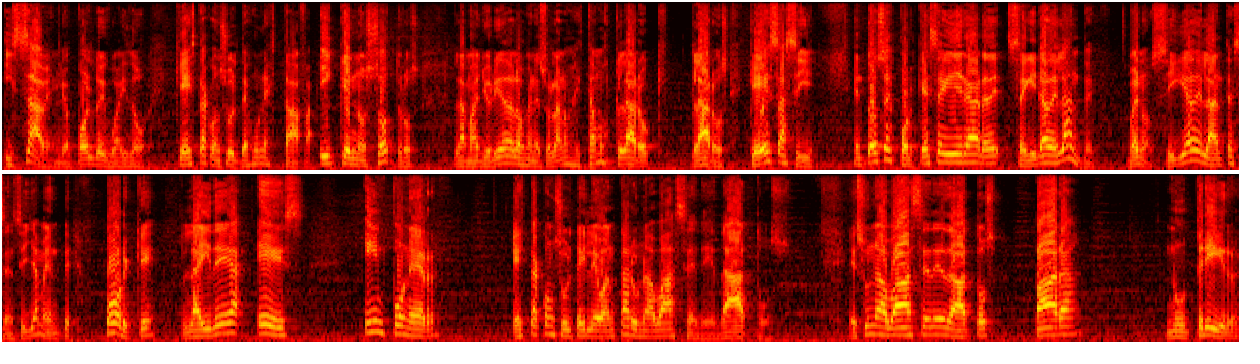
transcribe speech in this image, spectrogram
y saben Leopoldo y Guaidó que esta consulta es una estafa y que nosotros, la mayoría de los venezolanos, estamos claro, claros que es así, entonces ¿por qué seguir, seguir adelante? Bueno, sigue adelante sencillamente porque la idea es imponer esta consulta y levantar una base de datos es una base de datos para nutrir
